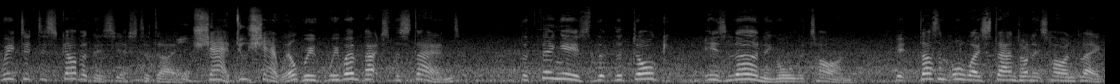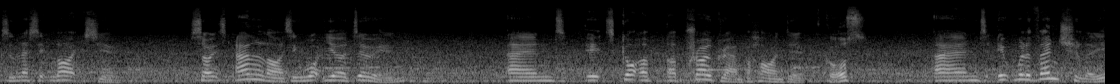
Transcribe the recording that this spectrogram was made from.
we did discover this yesterday. Oh, share, do share, Will. We, we went back to the stand. The thing is that the dog is learning all the time. It doesn't always stand on its hind legs unless it likes you. So it's analysing what you're doing and it's got a, a program behind it. Of course. And it will eventually,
